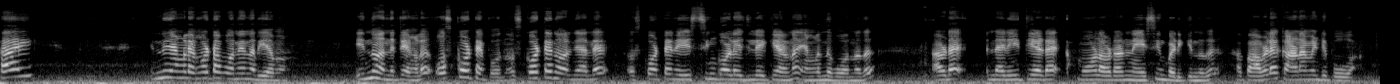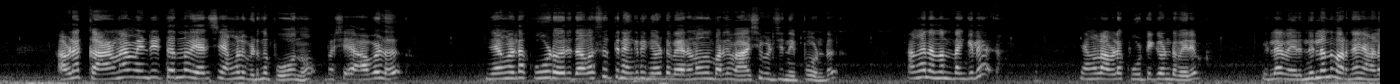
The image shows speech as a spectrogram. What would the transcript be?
ഹായ്. ഇന്ന് ഞങ്ങൾ എങ്ങോട്ടാ പോകുന്നതെന്ന് അറിയാമോ ഇന്ന് വന്നിട്ട് ഞങ്ങൾ ഒസ്കോട്ടെ പോകുന്നു ഒസ്കോട്ടെ എന്ന് പറഞ്ഞാൽ ഒസ്കോട്ടെ നേഴ്സിംഗ് കോളേജിലേക്കാണ് ഞങ്ങൾ ഇന്ന് പോകുന്നത് അവിടെ എന്റെ അനീത്തിയുടെ മോൾ അവിടെയാണ് നേഴ്സിംഗ് പഠിക്കുന്നത്. അപ്പോൾ അവളെ കാണാൻ വേണ്ടി പോവുക അവളെ കാണാൻ വേണ്ടിയിട്ടെന്ന് വിചാരിച്ച് ഞങ്ങൾ ഇവിടുന്ന് പോന്നു. പക്ഷേ അവൾ ഞങ്ങളുടെ കൂടെ ഒരു ദിവസത്തിനെങ്കിലും ഇങ്ങോട്ട് വരണമെന്ന് പറഞ്ഞ് വാശി പിടിച്ച് നിപ്പുണ്ട്. അങ്ങനെ എന്നുണ്ടെങ്കിൽ ഞങ്ങൾ അവളെ കൂട്ടിക്കൊണ്ട് വരും. ഇല്ല വരുന്നില്ലെന്ന് പറഞ്ഞാൽ ഞങ്ങൾ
